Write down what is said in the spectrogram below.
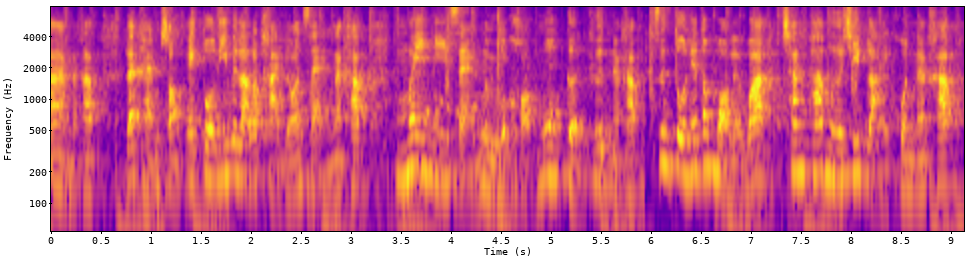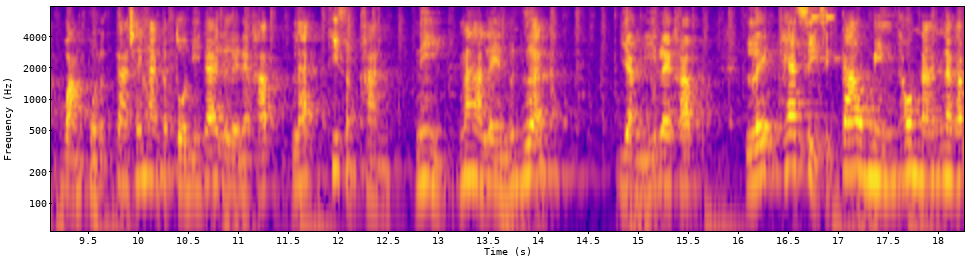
มากนะครับ และแถม 2x ตัวนี้เวลาเราถ่ายย้อนแสงนะครับ ไม่มีแสงหรือว่าขอบม่วงเกิดขึ้นนะครับ ซึ่งตัวนี้ต้องบอกเลยว่าช่างภาพมืออาชีพหลายคนนะครับ หวังผลการใช้งานกับตัวนี้ได้เลยนะครับ และที่สำคัญนี่หน้าเลนเพื่อนๆอย่างนี้เลยครับ เล็กแค่ 49 มิลเท่านั้นนะครับ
